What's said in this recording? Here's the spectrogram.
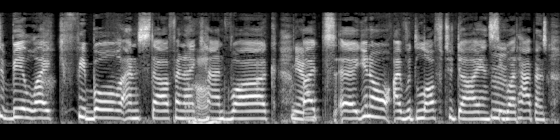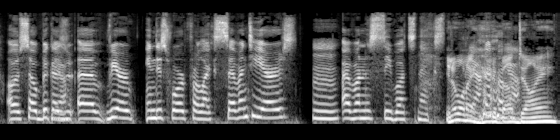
to be like feeble and stuff and I can't walk. Yeah. But, uh, you know, I would love to die and see what happens. Also, so because uh, we're in this world for like 70 years, I want to see what's next. You know what I hate about Yeah. dying?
